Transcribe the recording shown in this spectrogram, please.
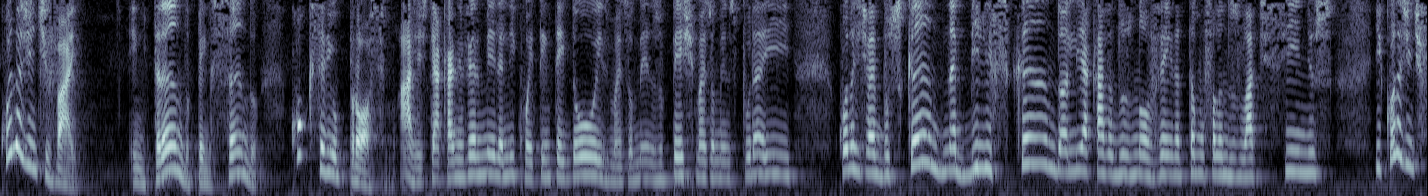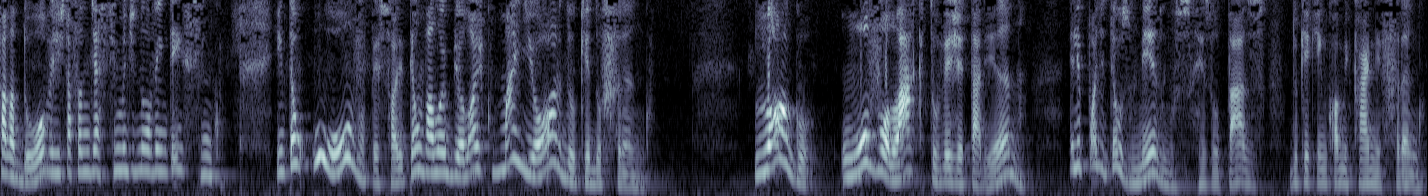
Quando a gente vai entrando, pensando, qual que seria o próximo? Ah, a gente tem a carne vermelha ali com 82, mais ou menos, o peixe mais ou menos por aí. Quando a gente vai buscando, né, beliscando ali a casa dos 90, estamos falando dos laticínios. E quando a gente fala do ovo, a gente está falando de acima de 95. Então, o ovo, pessoal, ele tem um valor biológico maior do que do frango. Logo, um ovo lacto vegetariano, ele pode ter os mesmos resultados do que quem come carne e frango.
